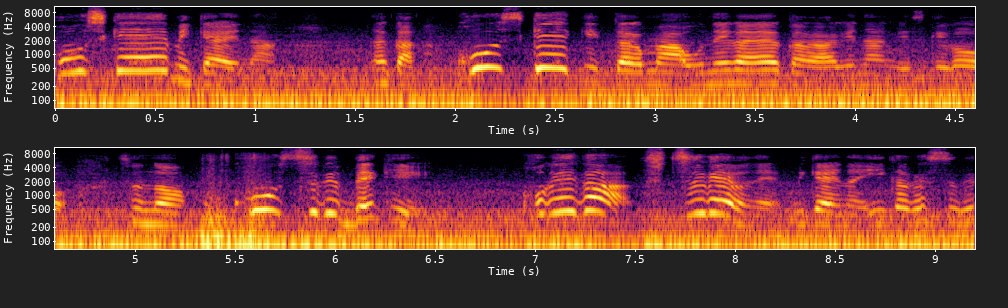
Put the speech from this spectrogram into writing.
こうしけみたいな。なんかこうしけって言ったらまあお願いだからあれなんですけどそのこうするべきこれが普通だよねみたいな言い方する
